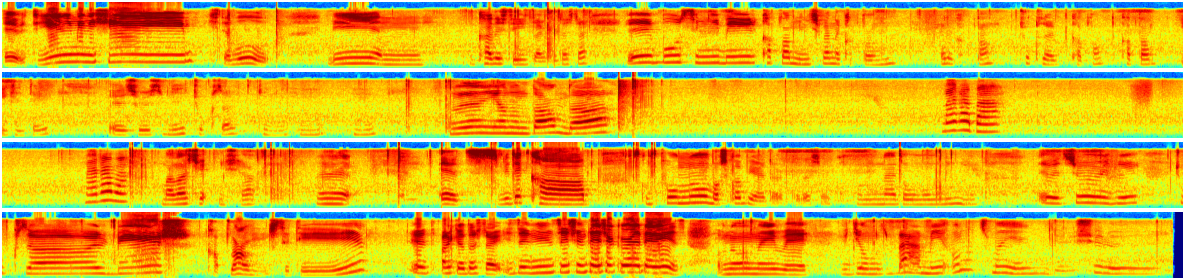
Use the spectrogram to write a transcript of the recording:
Evet yeni minişim. İşte bu. Bir hmm, kardeş değiliz arkadaşlar. Ve bu simli bir kaplan miniş. Ben de kaplanım. O da kaplan. Çok güzel bir kaplan. Kaplan ikiz değil. Evet şöyle simli çok güzel. Hı hı hı. Ve yanından da Merhaba. Merhaba. Bana çekmiş ha. Ee, evet bir de kap. Kuponu başka bir yerde arkadaşlar. Kuponun nerede olduğunu bilmiyorum. Evet şöyle çok güzel bir kaplan seti. Evet arkadaşlar izlediğiniz için teşekkür ederiz. Abone olmayı ve videomuzu beğenmeyi unutmayın. Görüşürüz.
